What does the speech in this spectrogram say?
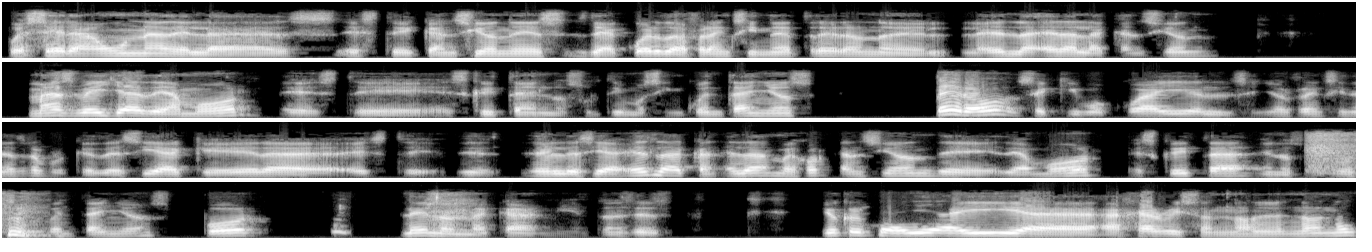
pues era una de las este, canciones, de acuerdo a Frank Sinatra, era, una era la canción más bella de amor, este, escrita en los últimos 50 años. Pero se equivocó ahí el señor Frank Sinatra porque decía que era, este, él decía, es la, la mejor canción de, de, amor escrita en los últimos 50 años por Lennon McCartney. Entonces, yo creo que ahí, ahí a, Harrison, no, no, no,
